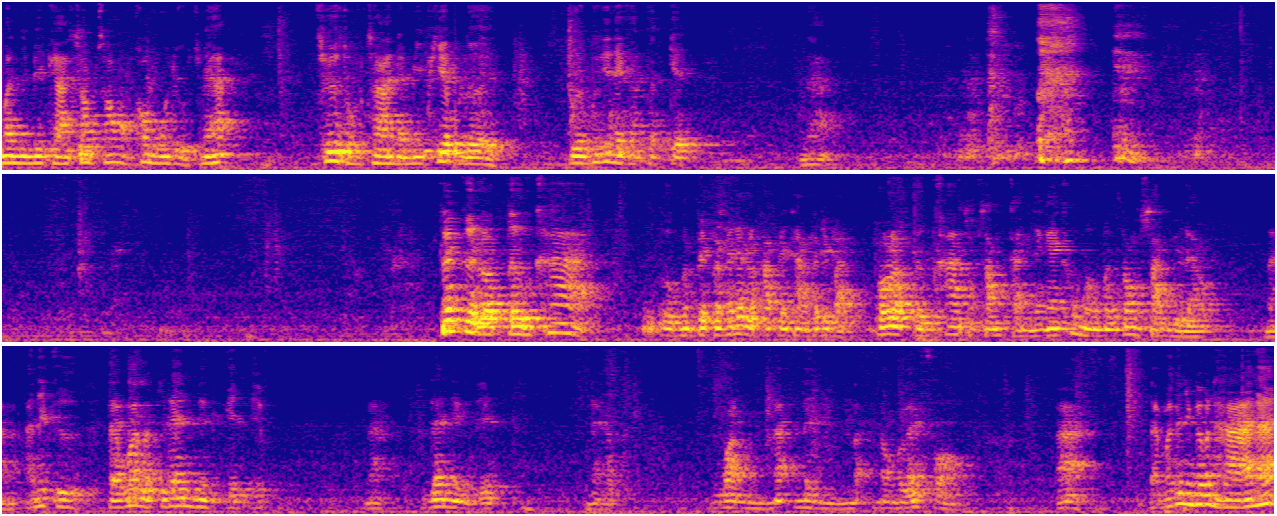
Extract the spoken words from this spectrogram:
มันยังมีการชอบซ้อมของข้อมูลอยู่ใช่ไหมฮะชื่อสมชายเนี่ยมีเพียบเลยเรื่องพื้นที่ในการจัดเก็บนะฮะถ้าเกิดเราเติมค่าเออมันเป็นไปไม่ได้หรอกครับในทางปฏิบัติ เพราะเราเติมค่าซ้ำๆกันยังไงข้อมูลมันต้องซ้ำอยู่แล้วนะอันนี้คือแต่ว่าเราจะได้ 1 NF นะได้ 1 NF นะครับวันนะหนึ่ง normalize form อะแต่มันก็ยังมีปัญหานะ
